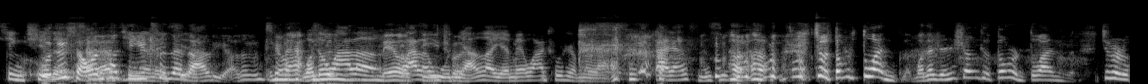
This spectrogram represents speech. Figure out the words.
兴趣我就想问他第一春在哪里啊？他们我都 挖了，没有挖了五年了，也没挖出什么来。大家死心，就都是段子。我的人生就都是段子，就是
